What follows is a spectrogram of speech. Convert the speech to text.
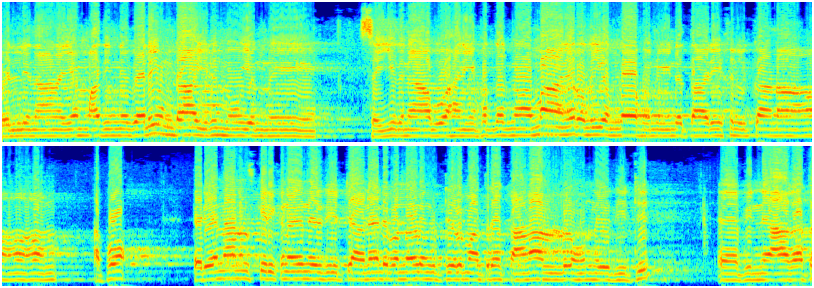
വെള്ളി നാണയം അതിന് വിലയുണ്ടായിരുന്നു എന്ന് സയ്യിദിന അബു ഹനീഫുവിന്റെ താരീഖിൽ കാണാം. അപ്പോ പെരേന്നാണ് നിസ്കരിക്കണതെന്ന് എഴുതിയിട്ട് അവനവന്റെ പെണ്ണുകളും കുട്ടികളും മാത്രമേ കാണാറുള്ളൂ എന്ന് എഴുതിയിട്ട് പിന്നെ ആകാത്ത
